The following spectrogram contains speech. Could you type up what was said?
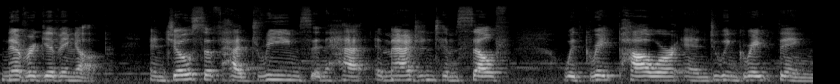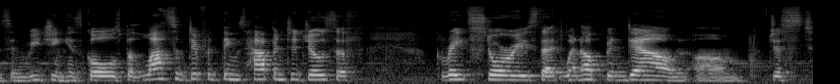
never giving up. And Joseph had dreams and had imagined himself with great power and doing great things and reaching his goals. But lots of different things happened to Joseph. Great stories that went up and down. Um, just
